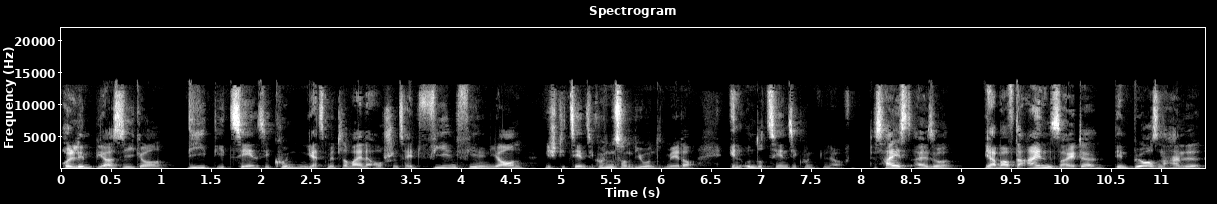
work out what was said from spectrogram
Olympiasieger, die die 10 Sekunden jetzt mittlerweile auch schon seit vielen, vielen Jahren, nicht die 10 Sekunden, sondern die 100 Meter, in unter 10 Sekunden laufen. Das heißt also, wir haben auf der einen Seite den Börsenhandel,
